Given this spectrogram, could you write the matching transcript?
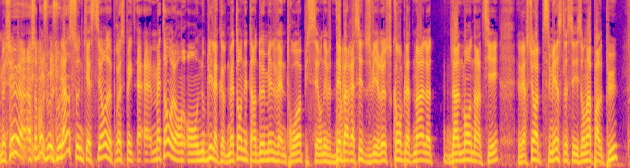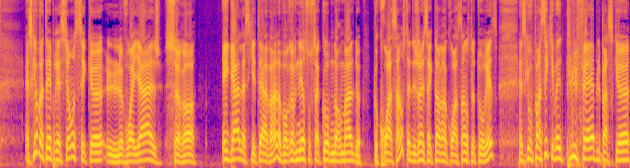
Monsieur, à ce moment, je, vous- je vous lance sur une question de prospect. euh, mettons, on, on oublie la COVID. Mettons, on est en 2023, puis on est débarrassé du virus complètement là, dans le monde entier. Version optimiste, là, c'est, on n'en parle plus. Est-ce que votre impression, c'est que le voyage sera égal à ce qui était avant, là, va revenir sur sa courbe normale de, croissance. C'était déjà un secteur en croissance, le tourisme. Est-ce que vous pensez qu'il va être plus faible parce que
